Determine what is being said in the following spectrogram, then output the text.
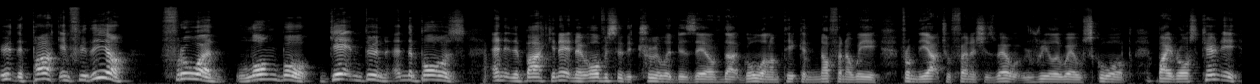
out the park and for there, throw in, long ball, getting down, and the balls into the back of net. Now, obviously, they truly deserved that goal, and I'm taking nothing away from the actual finish as well. It was really well scored by Ross County.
